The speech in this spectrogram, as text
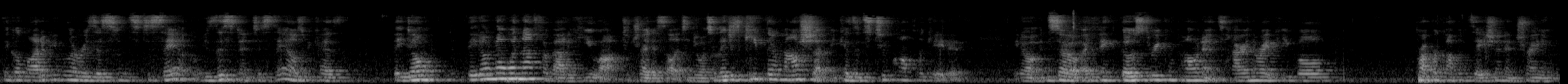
I think a lot of people are resistant to resistant to sales because they don't they don't know enough about a HELOC to try to sell it to anyone. So they just keep their mouth shut because it's too complicated. You know, and so I think those three components, hiring the right people, proper compensation and training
